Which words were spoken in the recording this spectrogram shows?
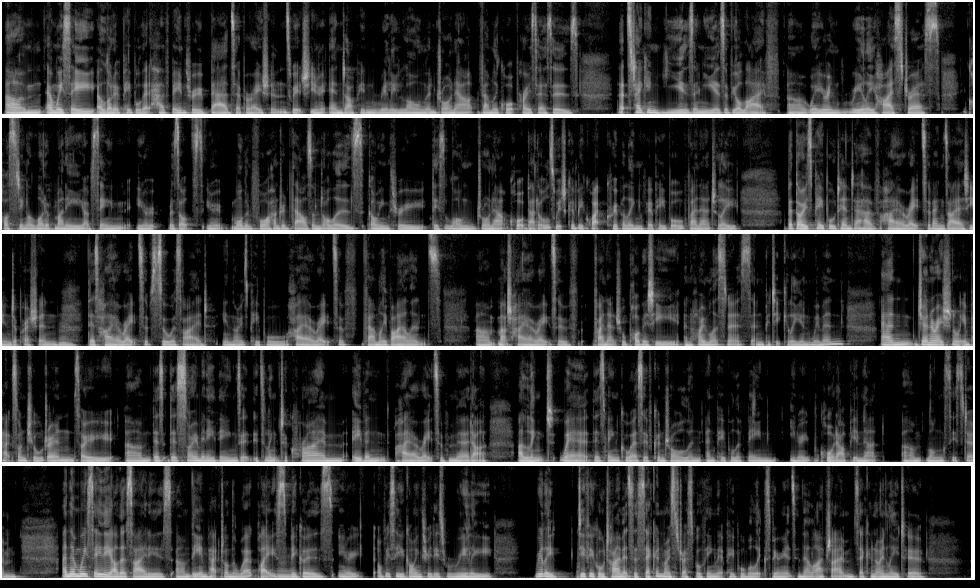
Um, and we see a lot of people that have been through bad separations, which you know end up in really long and drawn out family court processes that's taking years and years of your life uh, where you're in really high stress, costing a lot of money. I've seen you know results, you know, more than four hundred thousand dollars going through these long, drawn out court battles, which can be quite crippling for people financially. But those people tend to have higher rates of anxiety and depression. Mm. There's higher rates of suicide in those people, higher rates of family violence um, much higher rates of financial poverty and homelessness, and particularly in women, and generational impacts on children. So um, there's there's so many things. It, it's linked to crime, even higher rates of murder are linked where there's been coercive control and and people have been you know caught up in that um, long system. And then we see the other side is um, the impact on the workplace mm. because, you know, obviously you're going through this really really difficult time. It's the second most stressful thing that people will experience in their lifetime, second only to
